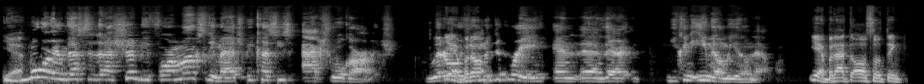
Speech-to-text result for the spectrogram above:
Yeah, more invested than I should be for a Moxley match because he's actual garbage, literally yeah, from the debris. And and there, you can email me on that one. Yeah, but I also think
